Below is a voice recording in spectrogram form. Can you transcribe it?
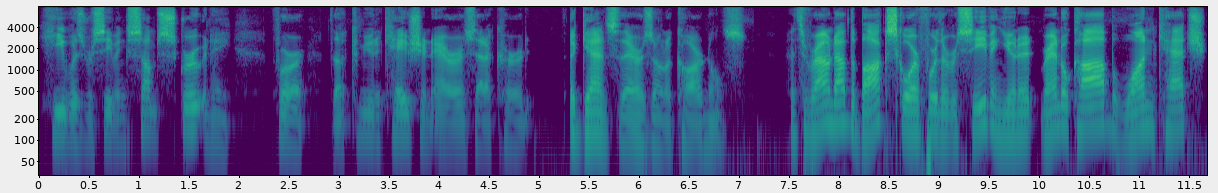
he was receiving some scrutiny for the communication errors that occurred against the Arizona Cardinals. And to round out the box score for the receiving unit, Randall Cobb, one catch,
